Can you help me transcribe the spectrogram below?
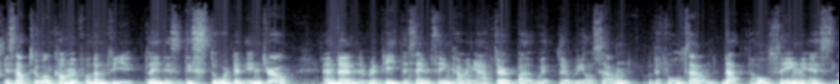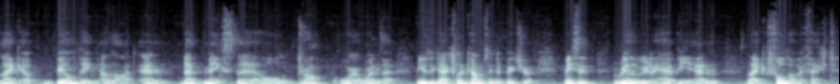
it's not too uncommon for them to play this distorted intro and then repeat the same thing coming after but with the real sound with the full sound. That whole thing is like a building a lot and that makes the whole drop or when the music actually comes into picture makes it really really heavy and like full of effect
